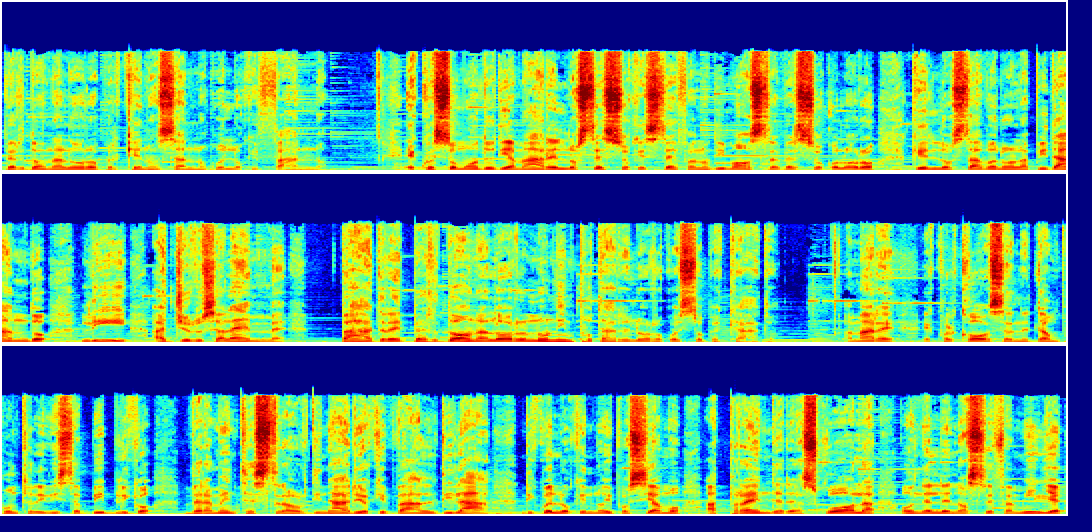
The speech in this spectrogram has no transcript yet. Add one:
perdona loro perché non sanno quello che fanno. E questo modo di amare è lo stesso che Stefano dimostra verso coloro che lo stavano lapidando lì a Gerusalemme. Padre, perdona loro, non imputare loro questo peccato. Amare è qualcosa da un punto di vista biblico veramente straordinario che va al di là di quello che noi possiamo apprendere a scuola o nelle nostre famiglie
